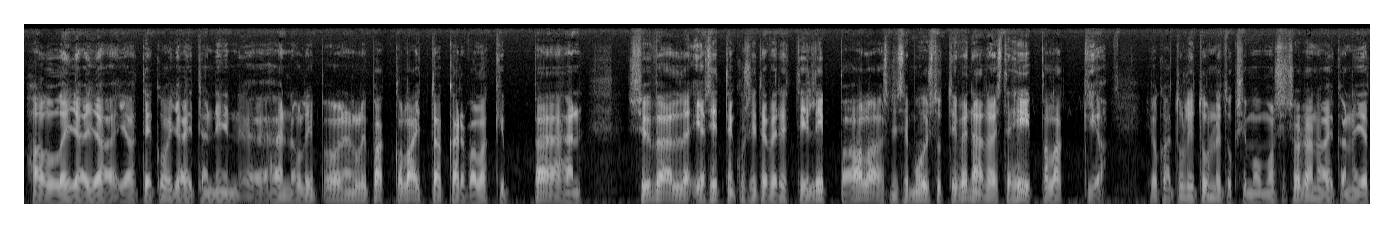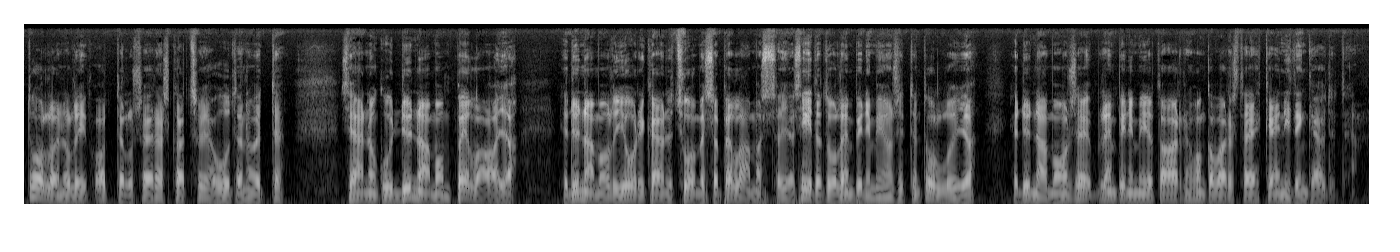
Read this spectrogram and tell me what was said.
halleja ja, ja tekojaita, niin hän oli, hän oli pakko laittaa karvalakki päähän syvälle ja sitten kun sitä vedettiin lippa alas, niin se muistutti venäläistä hiippalakkia, joka tuli tunnetuksi muun muassa sodan aikana. Ja tuolloin oli ottelussa eräs katsoja huutanut, että sehän on kuin Dynamon pelaaja. Ja Dynamo oli juuri käynyt Suomessa pelaamassa ja siitä tuo lempinimi on sitten tullut ja, ja Dynamo on se lempinimi, jota Arne Honkavaarasta ehkä eniten käytetään.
